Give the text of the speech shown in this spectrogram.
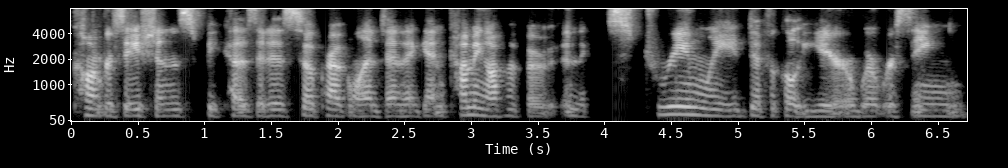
conversations because it is so prevalent. And again, coming off of a, an extremely difficult year where we're seeing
